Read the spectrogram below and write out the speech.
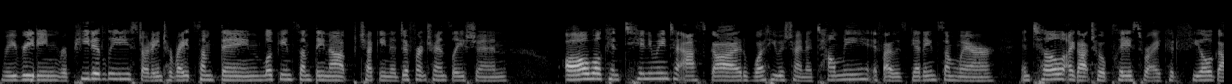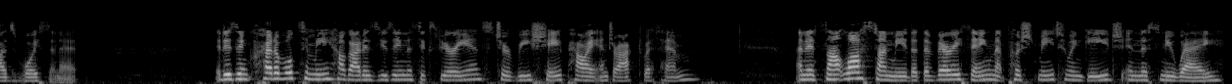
rereading repeatedly, starting to write something, looking something up, checking a different translation, all while continuing to ask God what He was trying to tell me if I was getting somewhere until I got to a place where I could feel God's voice in it. It is incredible to me how God is using this experience to reshape how I interact with Him. And it's not lost on me that the very thing that pushed me to engage in this new way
